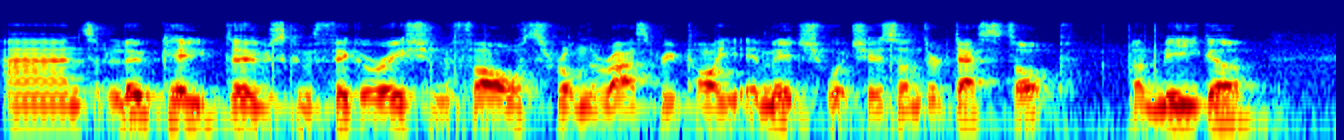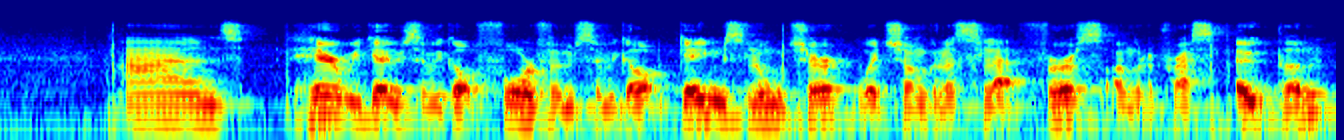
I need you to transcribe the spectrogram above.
and locate those configuration files from the Raspberry Pi image, which is under desktop, Amiga, and here we go. So we got four of them. So we got Games Launcher, which I'm going to select first. I'm going to press Open,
